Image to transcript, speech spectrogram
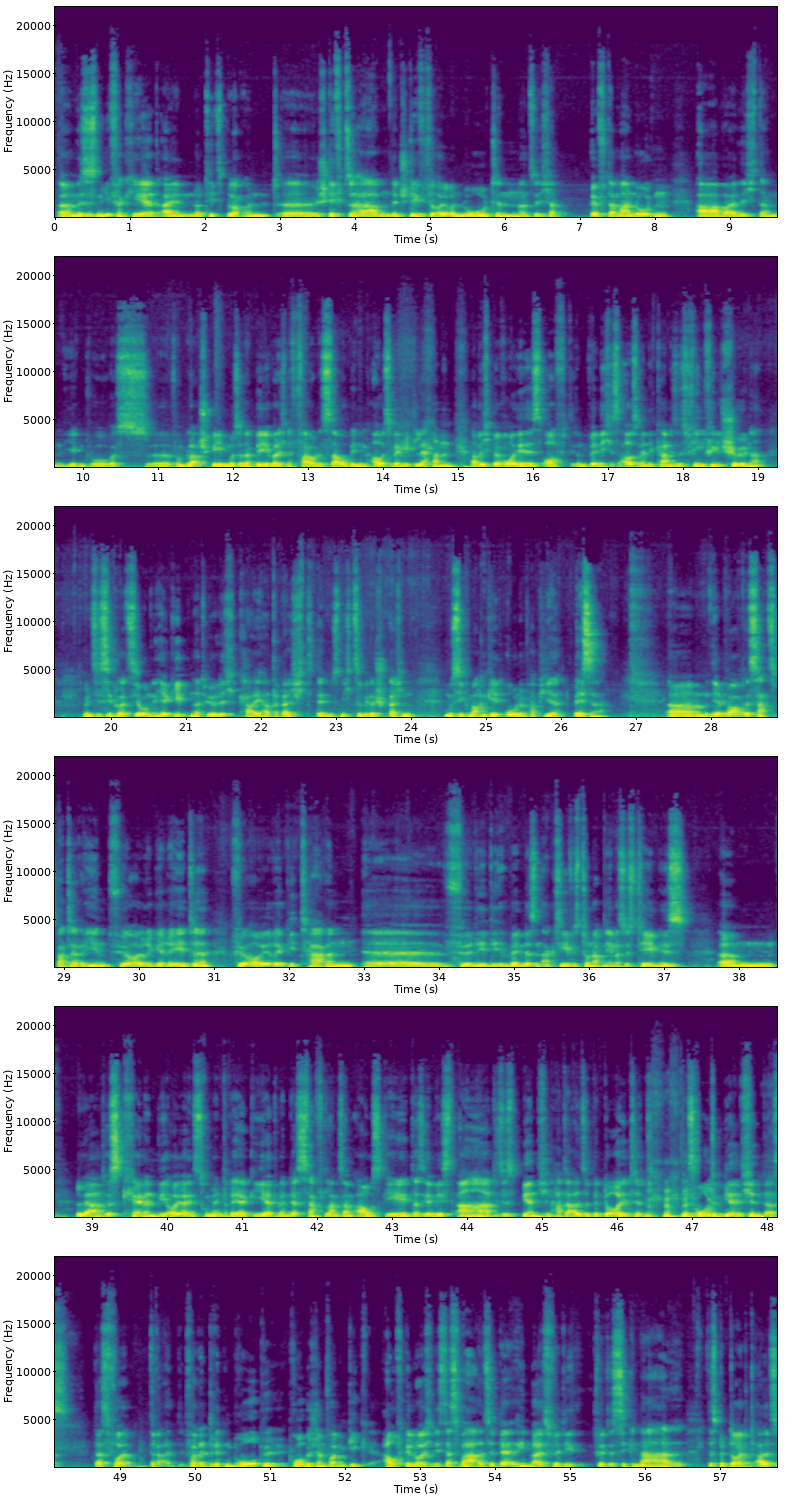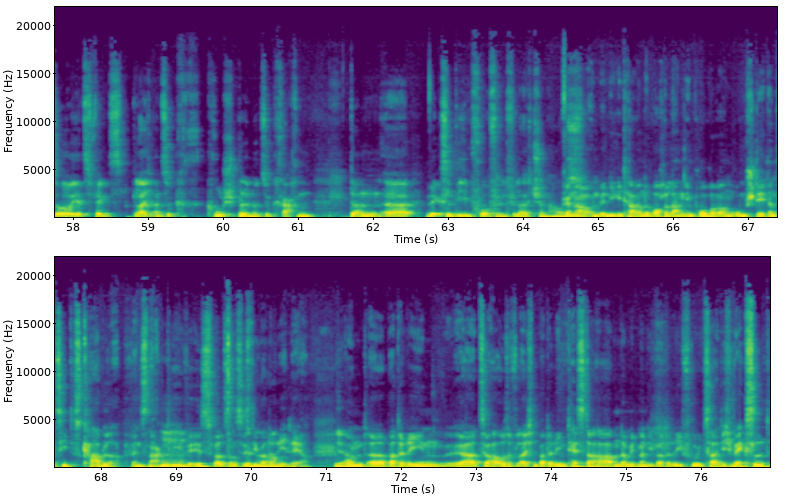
Ähm, es ist nie verkehrt, einen Notizblock und äh, Stift zu haben, den Stift für eure Noten. Also ich habe öfter mal Noten A, weil ich dann irgendwo was äh, vom Blatt spielen muss oder B, weil ich eine faule Sau bin im Auswendiglernen, aber ich bereue es oft und wenn ich es auswendig kann, ist es viel, viel schöner, wenn es die Situation hergibt. Natürlich, Kai hat recht, dem ist nicht zu widersprechen, Musik machen geht ohne Papier besser. Ähm, ihr braucht Ersatzbatterien für eure Geräte, für eure Gitarren, äh, für die, die, wenn das ein aktives Tonabnehmersystem ist, ähm, lernt es kennen, wie euer Instrument reagiert, wenn der Saft langsam ausgeht, dass ihr wisst, ah, dieses Birnchen hatte also bedeutet, das rote Birnchen, das, das vor, vor der dritten Probe, Probe schon vom Gig aufgeleuchtet ist, das war also der Hinweis für, die, für das Signal. Das bedeutet also, jetzt fängt es gleich an zu kruspeln und zu krachen dann äh, wechselt die im Vorfeld vielleicht schon aus. Genau, und wenn die Gitarre eine Woche lang im Proberaum rumsteht, dann zieht das Kabel ab, wenn es eine aktive mhm. ist, weil sonst ist genau. die Batterie leer. Ja. Und äh, Batterien, ja, zu Hause vielleicht einen Batterientester haben, damit man die Batterie frühzeitig wechselt.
